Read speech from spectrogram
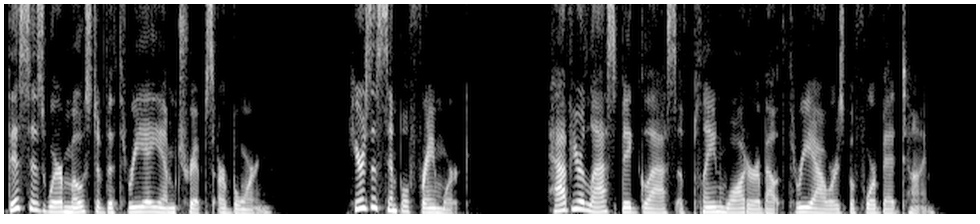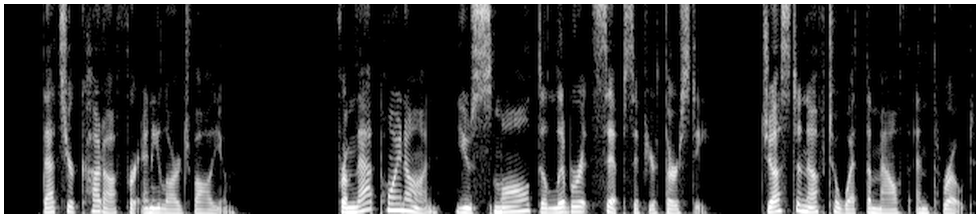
This is where most of the 3 a.m. trips are born. Here's a simple framework have your last big glass of plain water about three hours before bedtime. That's your cutoff for any large volume. From that point on, use small, deliberate sips if you're thirsty, just enough to wet the mouth and throat.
